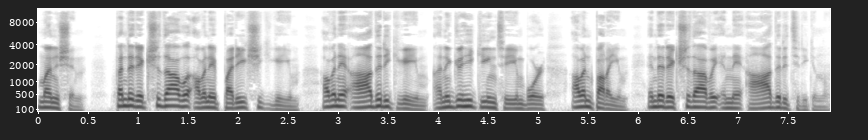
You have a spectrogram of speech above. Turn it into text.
മനുഷ്യൻ തന്റെ രക്ഷിതാവ് അവനെ പരീക്ഷിക്കുകയും അവനെ ആദരിക്കുകയും അനുഗ്രഹിക്കുകയും ചെയ്യുമ്പോൾ അവൻ പറയും എന്റെ രക്ഷിതാവ് എന്നെ ആദരിച്ചിരിക്കുന്നു.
